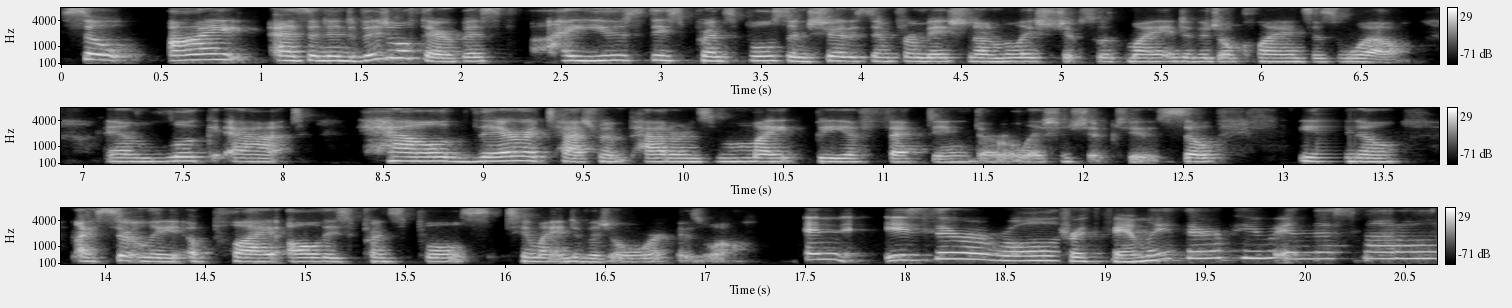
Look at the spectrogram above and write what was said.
So I, as an individual therapist, I use these principles and share this information on relationships with my individual clients as well, and look at how their attachment patterns might be affecting their relationship too. So, you know, I certainly apply all these principles to my individual work as well. And is there a role for family therapy in this model?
